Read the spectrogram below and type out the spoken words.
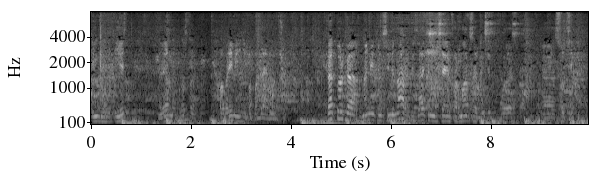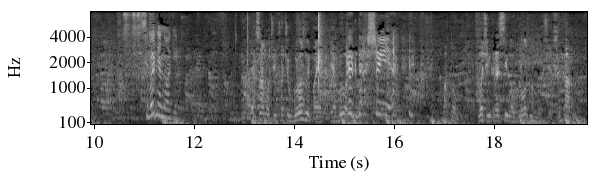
деньги у них есть. Наверное, просто по времени не попадаем учет. Как только наметим семинар, обязательно вся информация будет в э, соцсети. Сегодня ноги. Да, я сам очень хочу в Грозный поехать. Я был один Когда раз. шея? Очень красиво в Грозном, вообще шикарно.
